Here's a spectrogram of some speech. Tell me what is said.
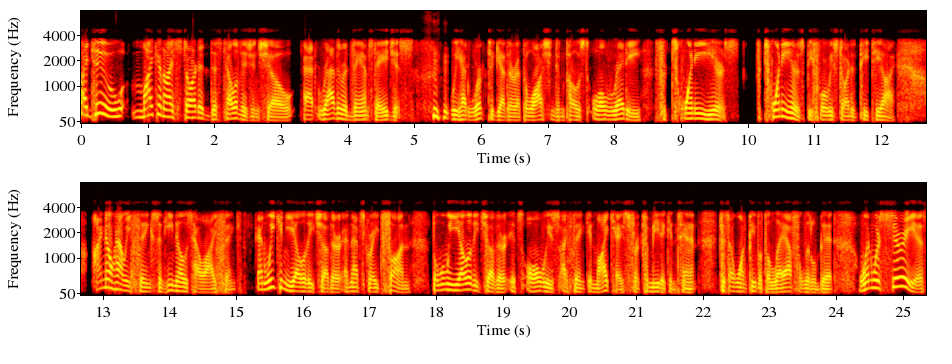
I do. Mike and I started this television show at rather advanced ages. we had worked together at the Washington Post already for 20 years. For 20 years before we started PTI. I know how he thinks and he knows how I think. And we can yell at each other and that's great fun. But when we yell at each other, it's always, I think, in my case, for comedic intent because I want people to laugh a little bit. When we're serious,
